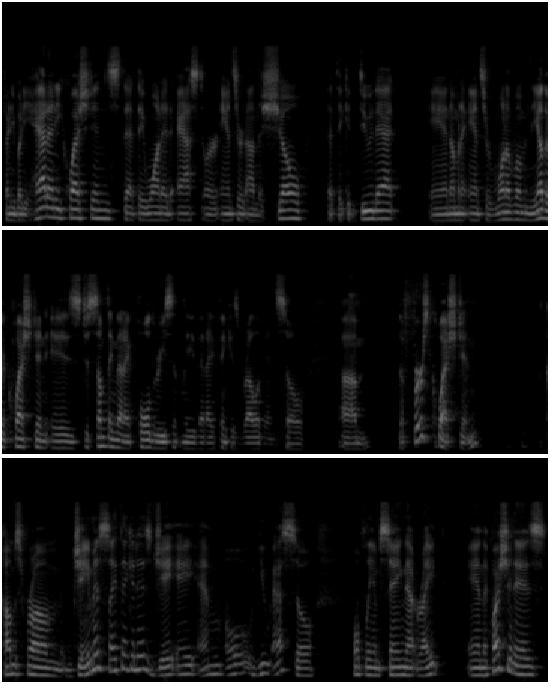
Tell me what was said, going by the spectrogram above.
if anybody had any questions that they wanted asked or answered on the show, that they could do that. And I'm going to answer one of them. And the other question is just something that I pulled recently that I think is relevant. So um, the first question comes from Jamus, I think it is, J A M O U S. So hopefully I'm saying that right. And the question is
